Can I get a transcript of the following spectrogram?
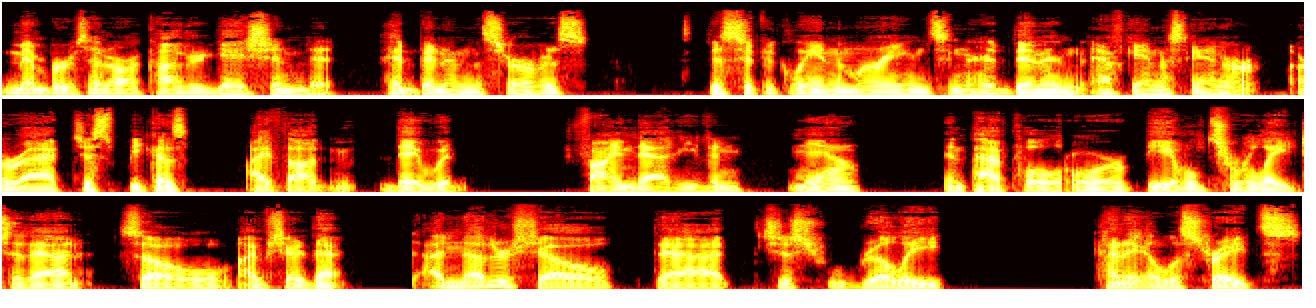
members in our congregation that had been in the service, specifically in the Marines and had been in Afghanistan or Iraq, just because I thought they would find that even more impactful or be able to relate to that. So I've shared that. Another show that just really kind of illustrates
